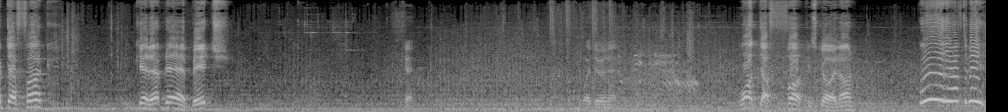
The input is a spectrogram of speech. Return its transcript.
What the fuck? Get up there, bitch! Okay. We're doing it. What the fuck is going on? Ooh, they're after me!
